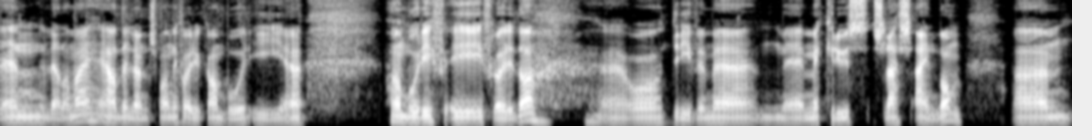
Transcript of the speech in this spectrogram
en venn av meg, jeg hadde lunsj med han i forrige uke, han bor i, eh, han bor i, i Florida eh, og driver med, cruise slash eiendom. Um,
